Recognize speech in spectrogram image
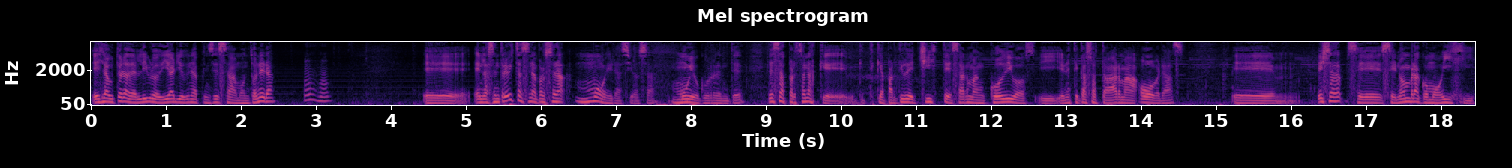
es la autora del libro Diario de una princesa montonera. Eh, en las entrevistas es una persona muy graciosa, muy ocurrente, de esas personas que, que- a partir de chistes arman códigos y en este caso hasta arma obras. Eh, ella se, se nombra como Iji,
